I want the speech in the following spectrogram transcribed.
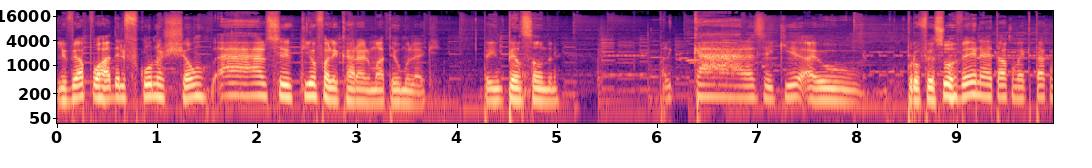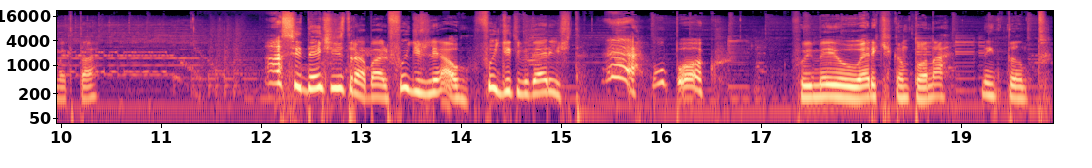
ele veio a porrada, ele ficou no chão. Ah, não sei o que. Eu falei, caralho, matei o moleque. Pensando, né? Falei, cara, não sei o que. Aí o professor veio, né? E tal, como é que tá, como é que tá. Acidente de trabalho. Fui desleal? Fui dick vigarista? É, um pouco. Fui meio Eric Cantona? Nem tanto.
